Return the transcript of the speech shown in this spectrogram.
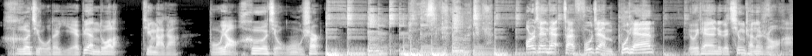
喝酒的也变多了，听大家。不要喝酒误事儿。话说前几天在福建莆田，有一天这个清晨的时候啊，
